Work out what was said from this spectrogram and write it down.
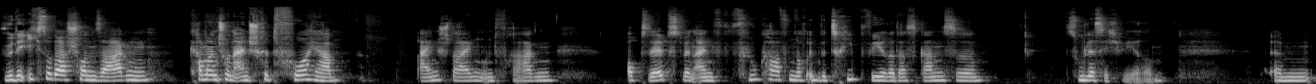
würde ich sogar schon sagen, kann man schon einen Schritt vorher einsteigen und fragen, ob selbst wenn ein Flughafen noch in Betrieb wäre, das Ganze zulässig wäre. Ähm,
